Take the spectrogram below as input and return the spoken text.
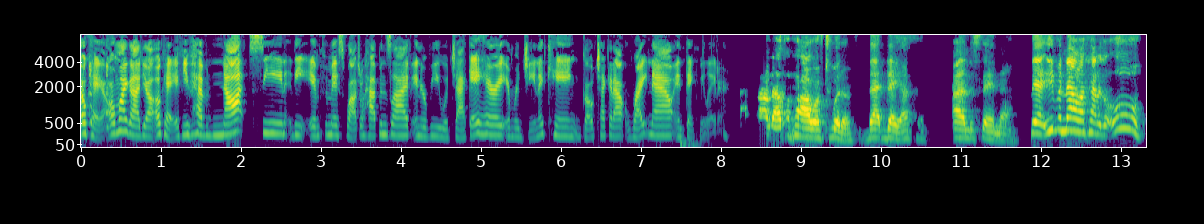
okay, oh my god, y'all. Okay, if you have not seen the infamous Watch What Happens Live interview with Jackée Harry and Regina King, go check it out right now and thank me later. Found out the power of Twitter that day. I said, I understand now. Yeah, even now I kind of go, oh,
